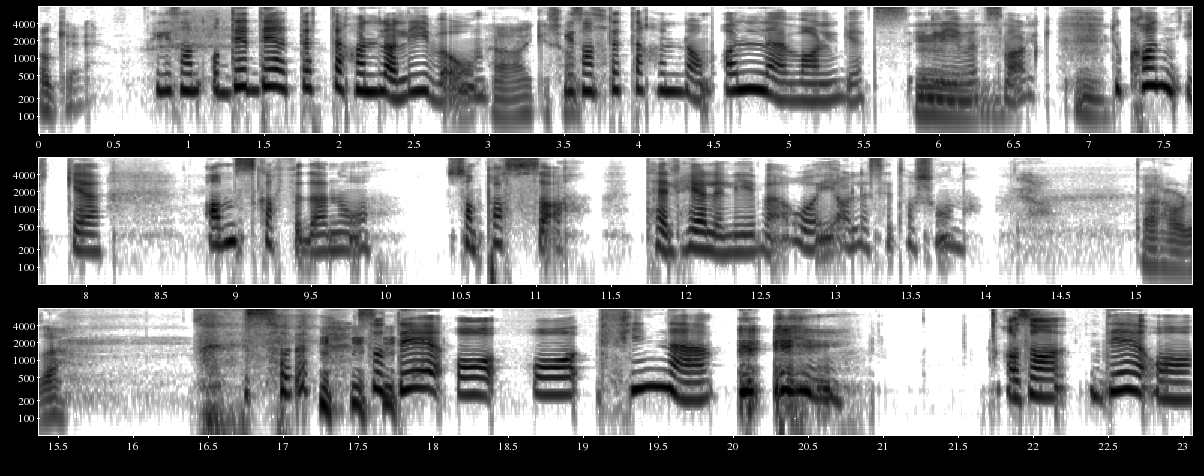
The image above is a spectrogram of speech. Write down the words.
ok. Ikke sant? Og det er det dette handler livet om. Ja, ikke Ikke sant. sant? Dette handler om alle valgets, Mm. livets valg. Du kan ikke anskaffe deg noe som passer til hele livet og i alle situasjoner. Ja, Der har du det. Så, så det å, å finne Altså, det å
